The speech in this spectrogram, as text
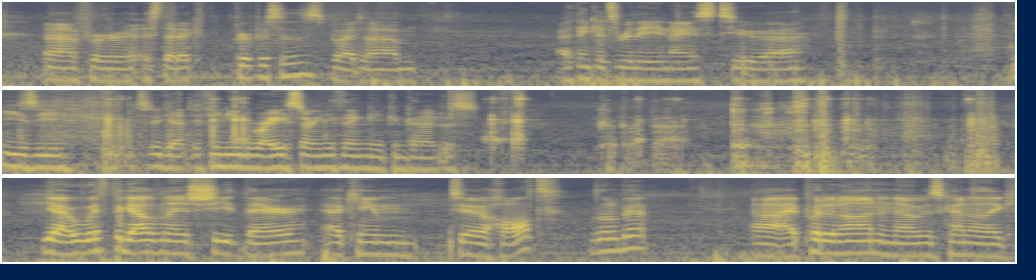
uh, for aesthetic purposes, but um, I think it's really nice to uh, easy to get. If you need rice or anything, you can kind of just cook like that yeah, with the galvanized sheet there, I came to a halt a little bit. Uh, I put it on and I was kind of like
